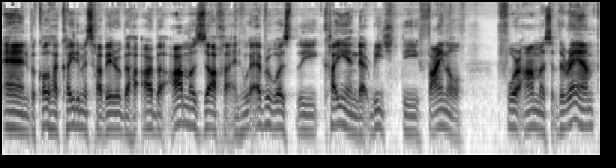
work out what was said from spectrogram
and v'kol hakaydim es chaveru be'ha'arba amos zacha, and whoever was the kayin that reached the final four amos of the ramp,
